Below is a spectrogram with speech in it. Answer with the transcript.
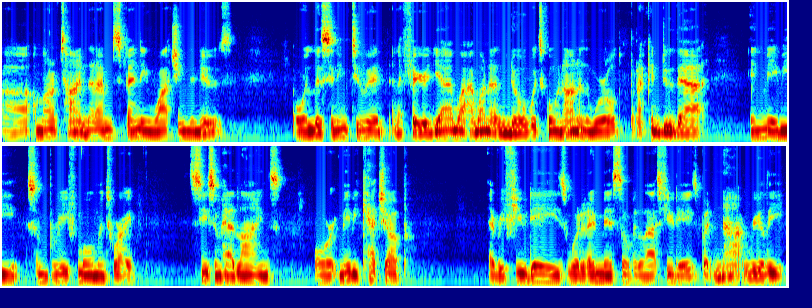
uh, amount of time that I'm spending watching the news or listening to it. And I figured, yeah, I want to know what's going on in the world, but I can do that in maybe some brief moments where I see some headlines or maybe catch up every few days. What did I miss over the last few days? But not really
